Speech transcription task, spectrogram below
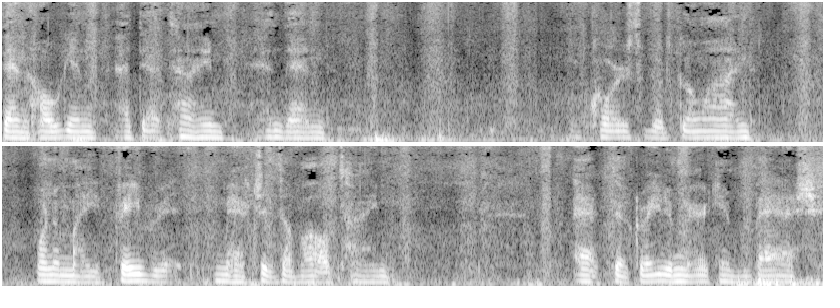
than Hogan at that time, and then, of course, would go on one of my favorite matches of all time at the Great American Bash,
